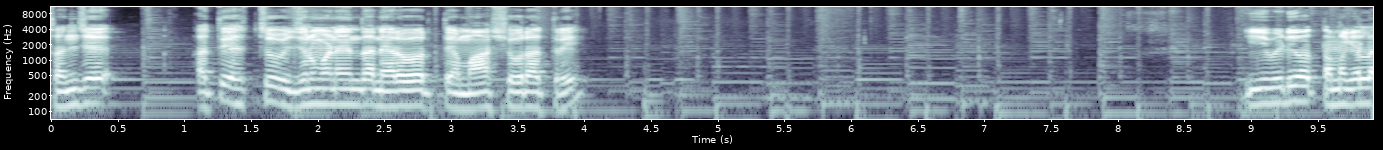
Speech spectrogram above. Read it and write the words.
ಸಂಜೆ ಅತಿ ಹೆಚ್ಚು ವಿಜೃಂಭಣೆಯಿಂದ ನೆರವೇರುತ್ತೆ ಮಹಾಶಿವರಾತ್ರಿ ಈ ವಿಡಿಯೋ ತಮಗೆಲ್ಲ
